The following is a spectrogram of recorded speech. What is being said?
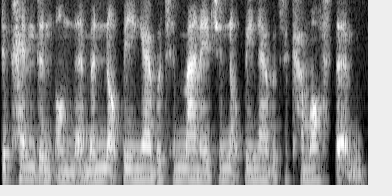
dependent on them and not being able to manage and not being able to come off them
